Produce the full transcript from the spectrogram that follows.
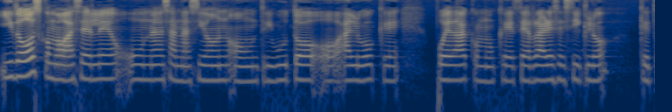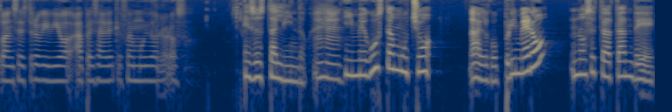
Y dos, como hacerle una sanación o un tributo o algo que pueda como que cerrar ese ciclo que tu ancestro vivió a pesar de que fue muy doloroso. Eso está lindo. Y me gusta mucho algo. Primero, no se tratan de,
